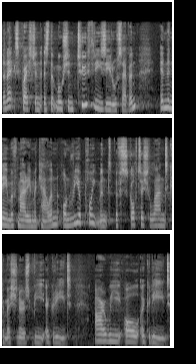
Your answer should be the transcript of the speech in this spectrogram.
The next question is that motion 2307 in the name of Mary McCallan on reappointment of Scottish Land Commissioners be agreed. Are we all agreed?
